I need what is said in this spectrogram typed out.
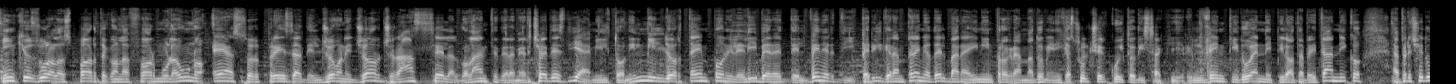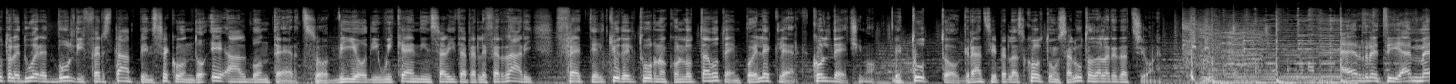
In chiusura lo sport con la Formula 1 è a sorpresa del giovane George Russell al volante della Mercedes di Hamilton, il miglior tempo nelle libere del venerdì per il Gran Premio del Bahrain in programma domenica sul circuito di Sakir. Il 22enne pilota britannico ha preceduto le due Red Bull di Verstappen secondo e Albon terzo. Avvio di weekend in salita per le Ferrari, Vettel chiude il turno con l'ottavo tempo e Leclerc col decimo. È tutto, grazie per l'ascolto, un saluto dalla redazione. RTM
